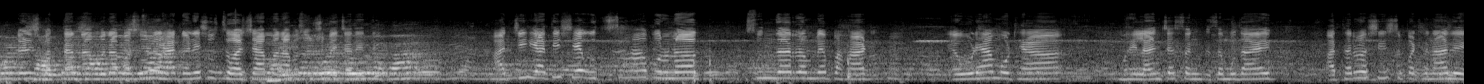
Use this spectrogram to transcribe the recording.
गणेश भक्तांना मनापासून ह्या गणेश उत्सवाच्या मनापासून शुभेच्छा देते. आजची ही अतिशय उत्साहपूर्ण सुंदर रम्य पहाट एवढ्या मोठ्या महिलांच्या सं समुदाय अथर्व शीर्ष पठणाने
